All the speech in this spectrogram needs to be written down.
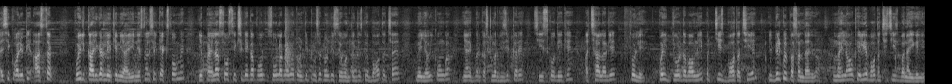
ऐसी क्वालिटी आज तक कोई कारीगर लेके नहीं आया ये नेशनल सिल्क एक्सपो में ये पहला शो सिक्स डे का शो लगा हुआ ट्वेंटी टू से ट्वेंटी सेवन तक, जिसमें बहुत अच्छा है। मैं यही कहूँगा, यहाँ एक बार कस्टमर विज़िट करें चीज़ को देखें अच्छा लगे तो ले। कोई ज़ोर दबाव नहीं, पर चीज़ बहुत अच्छी है बिल्कुल पसंद आएगा। महिलाओं के लिए बहुत अच्छी चीज़ बनाई गई है।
